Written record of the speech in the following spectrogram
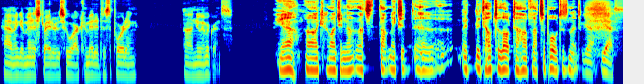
having administrators who are committed to supporting uh, new immigrants. Yeah, oh, I can imagine that. That's that makes it, uh, it. It helps a lot to have that support, doesn't it? Yeah. Yes.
